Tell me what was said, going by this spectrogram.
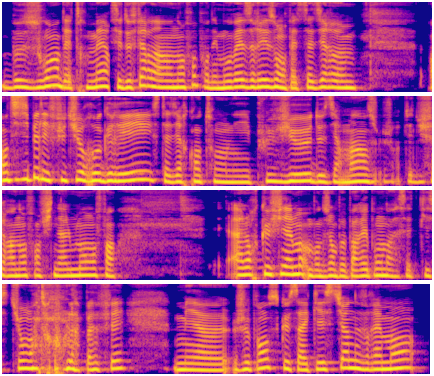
besoin d'être mère, c'est de faire un enfant pour des mauvaises raisons en fait, c'est-à-dire euh, anticiper les futurs regrets, c'est-à-dire quand on est plus vieux, de se dire mince, j'aurais peut-être dû faire un enfant finalement, enfin alors que finalement, bon déjà on peut pas répondre à cette question tant qu'on l'a pas fait, mais euh, je pense que ça questionne vraiment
